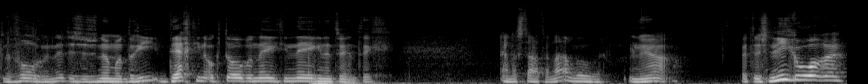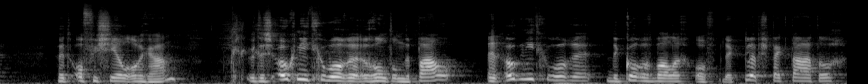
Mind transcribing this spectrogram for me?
de volgende. Dit is dus nummer 3, 13 oktober 1929. En er staat de naam boven. Ja, het is niet geworden het officieel orgaan. Het is ook niet geworden rondom de paal. En ook niet geworden de korfballer of de clubspectator.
